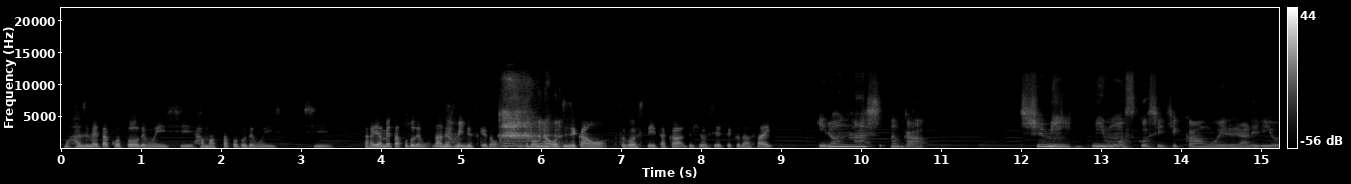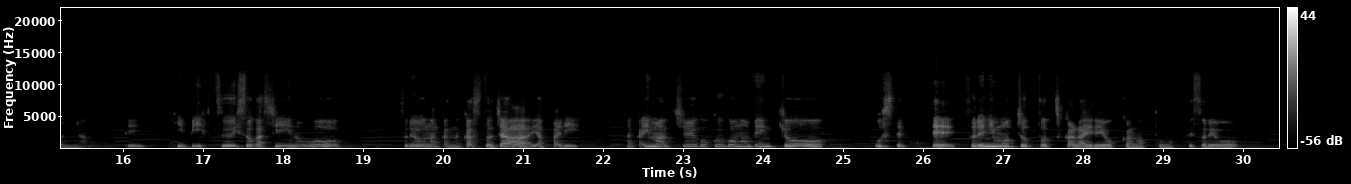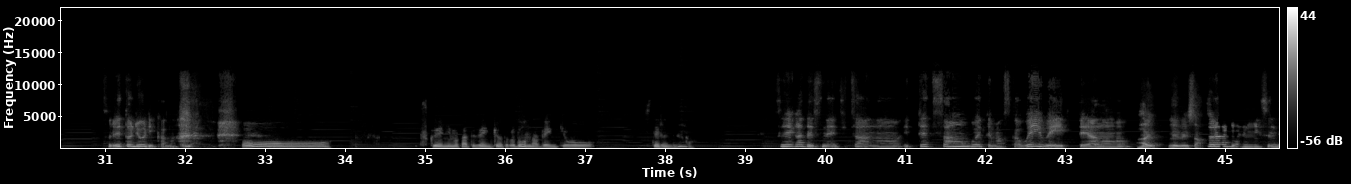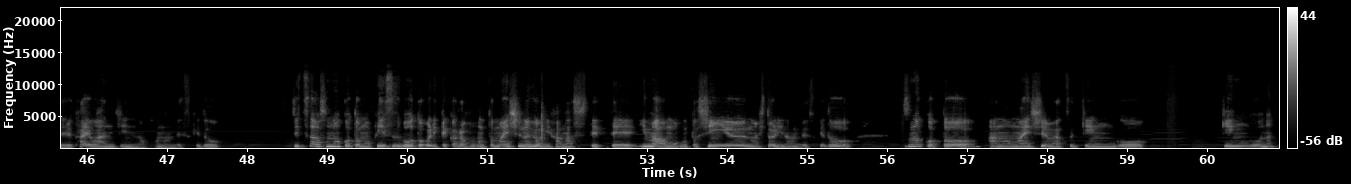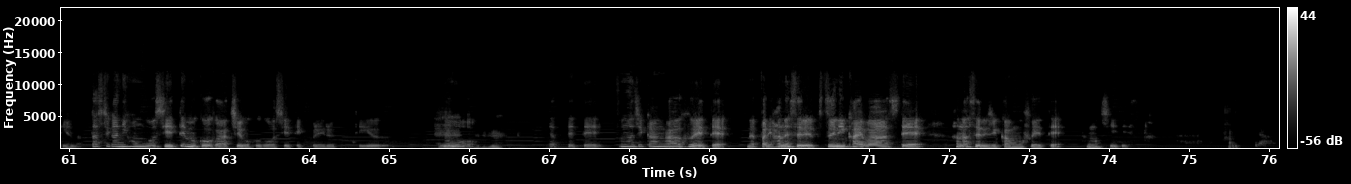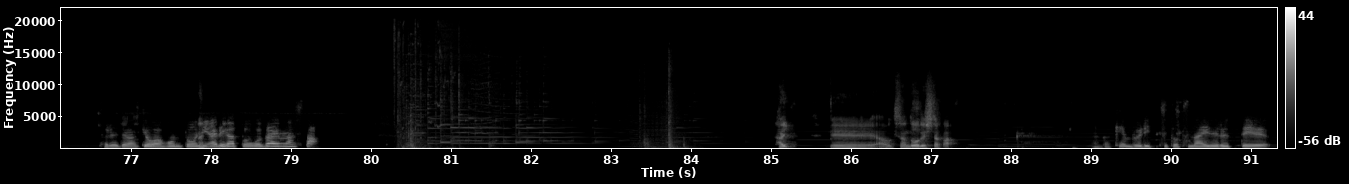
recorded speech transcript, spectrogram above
まあ、始めたことでもいいし、ハマったことでもいいし、なんかやめたことでも 何でもいいんですけど、どんなおうち時間を過ごしていたか、ぜひ教えてください。いろんな、なんか、趣味にも少し時間を入れられるようになって、日々普通忙しいのをそれをなんか抜かすとじゃあやっぱりなんか今中国語の勉強をしててそれにもうちょっと力入れようかなと思ってそれをそれと料理かな おお机に向かって勉強とかどんな勉強をしてるんですか、それがですね、実はあの、一徹さん覚えてますか？ウェイウェイってあの、はい、ウェイウェイさん。オーストラリアに住んでる台湾人の子なんですけど、実はその子ともピースボート降りてから本当毎週のように話してて、今はもう本当親友の一人なんですけど、その子とあの毎週末言語、言語なんて言うんだ、私が日本語を教えて向こうが中国語を教えてくれるっていうのをやってて、その時間が増えて、やっぱり話せる、普通に会話して話せる時間も増えて楽しいです。それでは今日は本当にありがとうございました。はい。えー、青木さんどうでしたか？なんかケンブリッジとつないでるっていう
